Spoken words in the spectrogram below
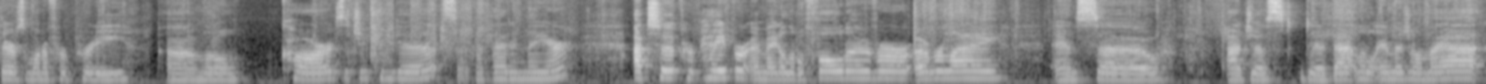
There's one of her pretty um, little cards that you can get. So I got that in there. I took her paper and made a little fold over overlay. And so I just did that little image on that.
